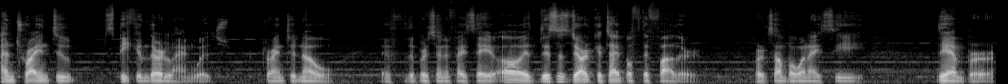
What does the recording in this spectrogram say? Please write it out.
and trying to speak in their language, trying to know if the person, if I say, oh, this is the archetype of the father, for example, when I see the emperor,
